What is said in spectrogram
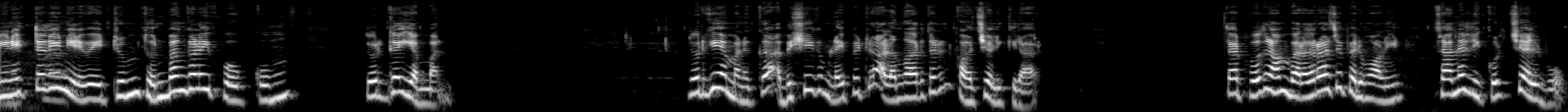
நினைத்ததை நிறைவேற்றும் துன்பங்களை போக்கும் துர்கை அம்மன் துர்கை அம்மனுக்கு அபிஷேகம் நடைபெற்று அலங்காரத்துடன் காட்சி அளிக்கிறார். தற்போது நாம் வரதராஜ பெருமாளின் சன்னதிக்குள் செல்வோம்.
